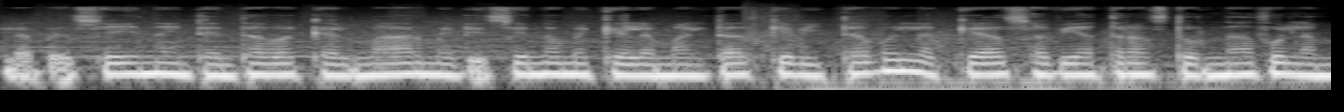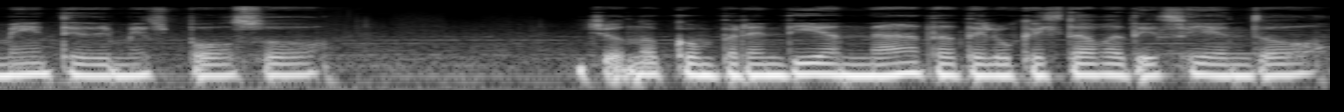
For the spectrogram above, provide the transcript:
La vecina intentaba calmarme diciéndome que la maldad que habitaba en la casa había trastornado la mente de mi esposo. Yo no comprendía nada de lo que estaba diciendo.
